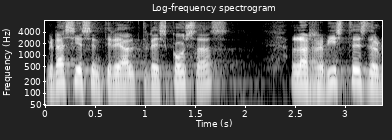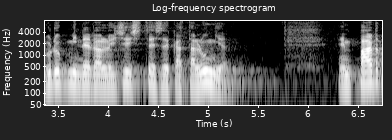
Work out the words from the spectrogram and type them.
gràcies, entre altres coses, a les revistes del grup Mineralogistes de Catalunya. En part,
